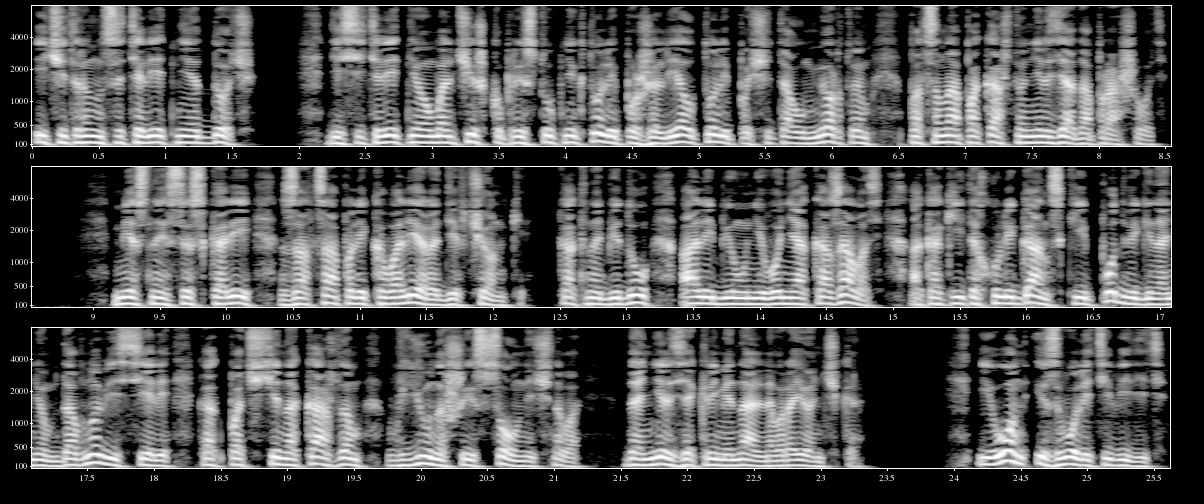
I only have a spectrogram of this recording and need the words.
и четырнадцатилетняя дочь. Десятилетнего мальчишку преступник то ли пожалел, то ли посчитал мертвым, пацана пока что нельзя допрашивать. Местные сыскари зацапали кавалера девчонки. Как на беду, алиби у него не оказалось, а какие-то хулиганские подвиги на нем давно висели, как почти на каждом в юноше из Солнечного, да нельзя криминального райончика. И он, изволите видеть,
